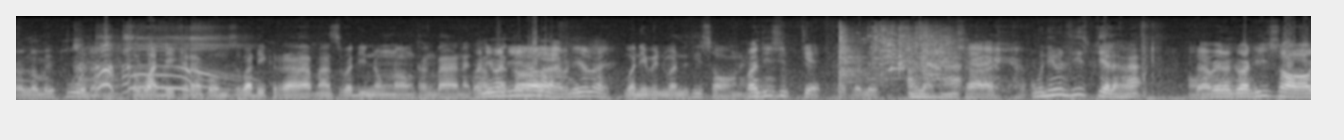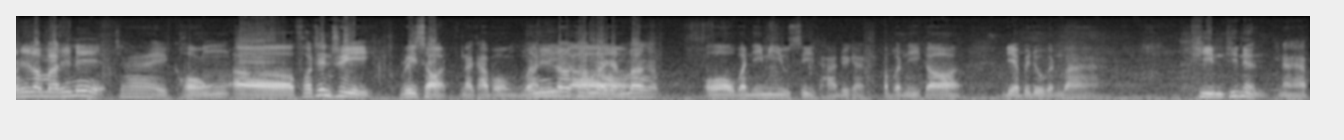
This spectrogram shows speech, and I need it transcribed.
เราไม่พูดนะสวัสดีครับผมสวัสดีครับอ่าสวัสดีน้องๆทางบ้านนะครัวันนี้วันที่แล้เท่าไหร่ก็วันนี้เท่าไหร่วันนี้เป็นวันที่สองนะวันที่ 17 ครับวันนี้เอาละฮะใช่ครับวันนี้วันที่เจ็ดเหรอฮะแต่เป็นวันที่สองที่เรามาที่นี่ ใช่ของเอ่อ Fortune Tree Resort นะครับผมวันนี้เราทำอะไรกันบ้างครับโอ้วันนี้มีอยู่สี่ฐานด้วยกันครับวันนี้ก็เดี๋ยวไปดูกันว่า ทีมที่หนึ่งนะครับ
